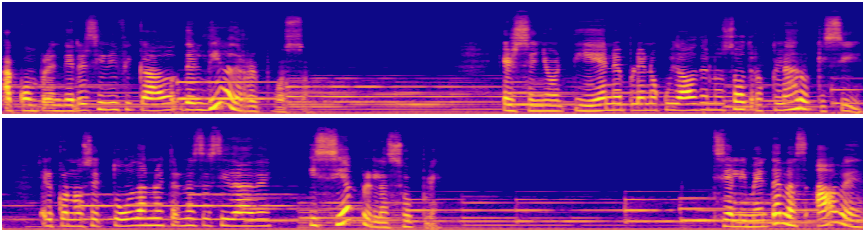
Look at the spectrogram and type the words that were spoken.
a comprender el significado del día de reposo. El Señor tiene pleno cuidado de nosotros, claro que sí. Él conoce todas nuestras necesidades y siempre las suple. Se alimenta las aves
